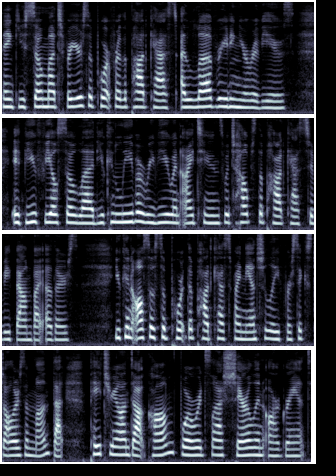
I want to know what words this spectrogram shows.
Thank you so much for your support for the podcast. I love reading your reviews. If you feel so led, you can leave a review in iTunes, which helps the podcast to be found by others. You can also support the podcast financially for $6 a month at patreon.com forward slash Sherilyn R. Grant.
